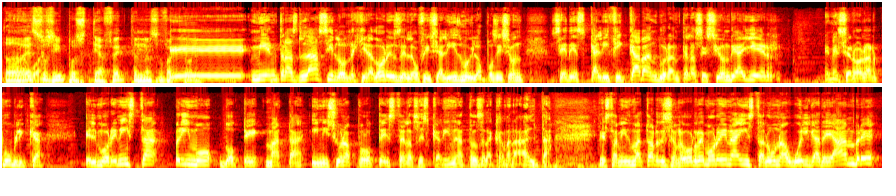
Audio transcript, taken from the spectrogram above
Todo Ah, eso bueno. sí, pues te afectan esos factores. Eh, mientras las y los legisladores del oficialismo y la oposición se descalificaban durante la sesión de ayer en el Senado de la República, el morenista Primo Doté Mata inició una protesta en las escalinatas de la Cámara Alta. Esta misma tarde, el senador de Morena instaló una huelga de hambre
